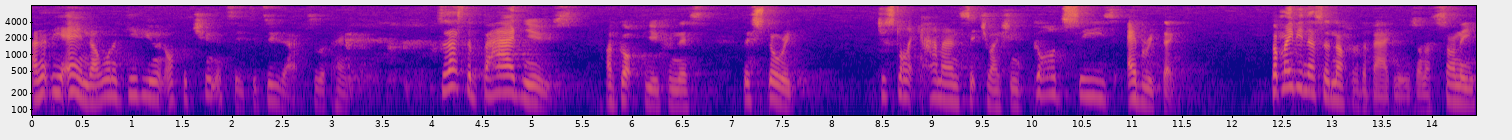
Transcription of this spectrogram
And at the end, I want to give you an opportunity to do that, to repent. So that's the bad news I've got for you from this, this story. Just like Haman's situation, God sees everything. But maybe that's enough of the bad news on a sunny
